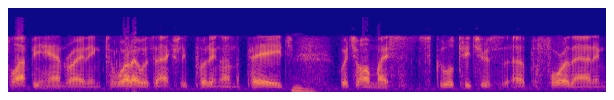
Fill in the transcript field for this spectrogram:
sloppy handwriting to what I was actually putting on the page, which all my school teachers uh, before that in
